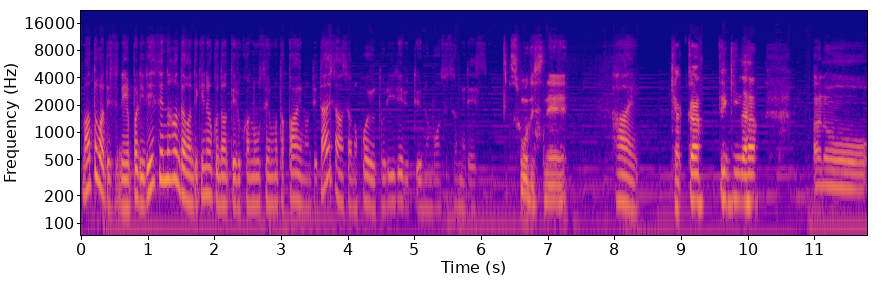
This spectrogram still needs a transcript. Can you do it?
まあ、あとはですねやっぱり冷静な判断ができなくなっている可能性も高いので第三者の声を取り入れるっていうのもおすすめです。そうですねはい、客観的なあのー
